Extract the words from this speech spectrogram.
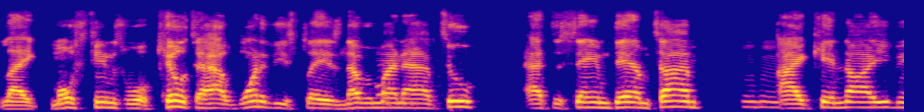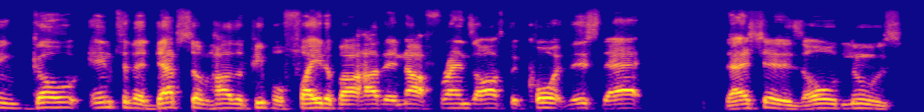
like most teams will kill to have one of these players, never mind to have two at the same damn time. Mhm. I cannot even go into the depths of how the people fight about how they're not friends off the court, this, that. That shit is old news.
